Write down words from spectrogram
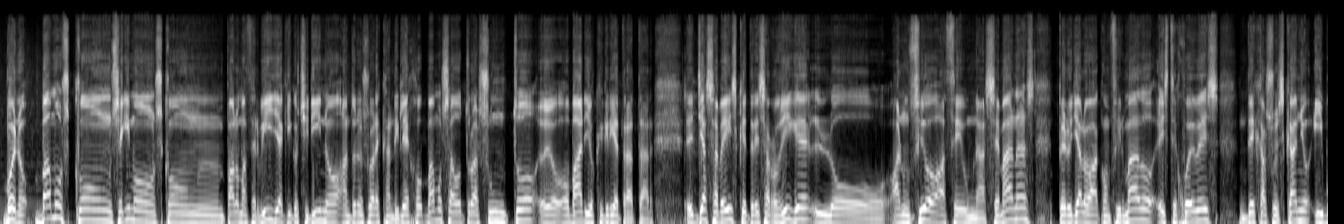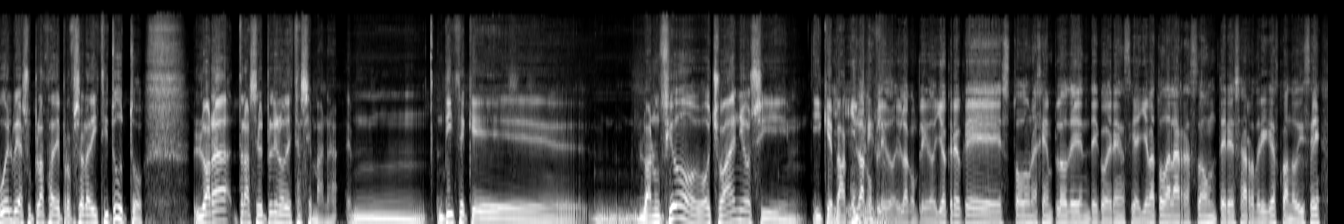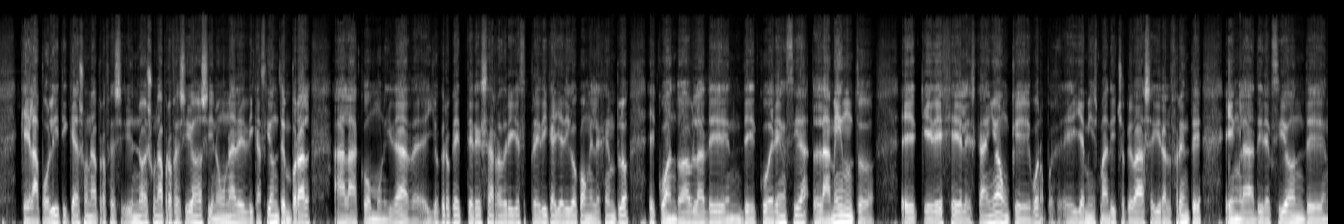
Bueno, vamos con, seguimos con Paloma Cervilla, Kiko Chirino, Antonio Suárez Candilejo. Vamos a otro asunto eh, o varios que quería tratar. Eh, ya sabéis que Teresa Rodríguez lo anunció hace unas semanas, pero ya lo ha confirmado. Este jueves deja su escaño y vuelve a su plaza de profesora de instituto. Lo hará tras el pleno de esta semana. Mm, dice que mm, lo anunció ocho años y, que va a cumplir. Y lo ha cumplido, y lo ha cumplido. Yo creo que es todo un ejemplo de, coherencia. Lleva toda la razón Teresa Rodríguez cuando dice que la política es una profesión, no es una profesión, sino una dedicación temporal a la comunidad. Eh, yo creo que Teresa Rodríguez predica, ya digo, con el ejemplo, eh, cuando habla de, coherencia. Lamento eh, que deje el escaño, aunque bueno, pues ella misma ha dicho que va a seguir al frente en la dirección de,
